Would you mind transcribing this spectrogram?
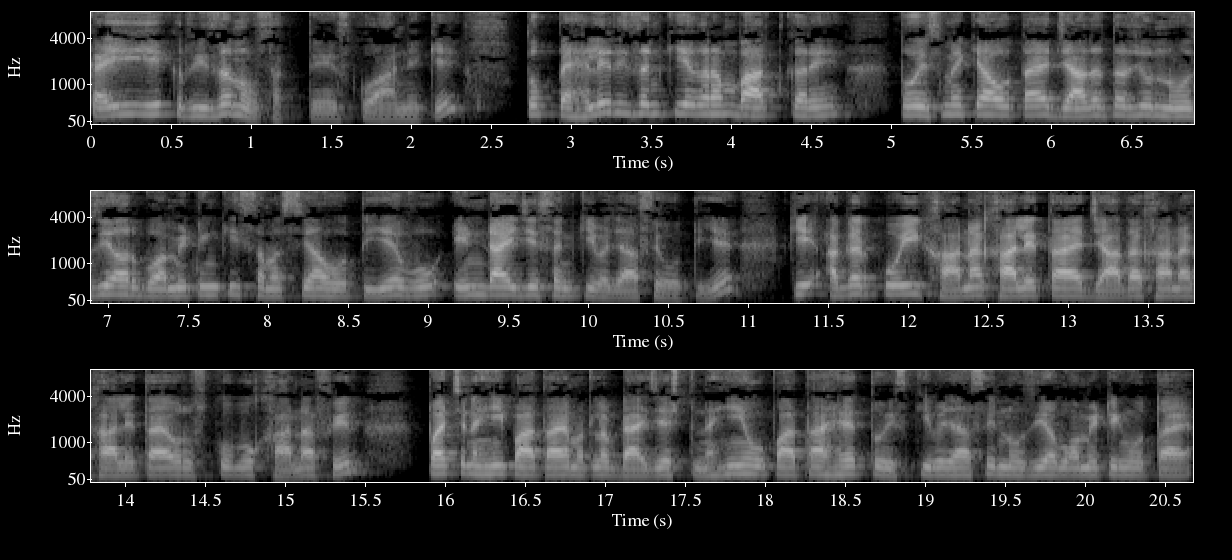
कई एक रीजन हो सकते हैं इसको आने के। तो पहले रीजन की अगर हम बात करें तो इसमें क्या होता है? ज़्यादातर जो नोजिया और वॉमिटिंग की समस्या होती है, वो इनडाइजेशन की वजह से होती है कि अगर कोई खाना खा लेता है, ज़्यादा खाना खा लेता है और उसको वो खाना फिर पच नहीं पाता है मतलब डाइजेस्ट नहीं हो पाता है तो इसकी वजह से नोजिया वॉमिटिंग होता है।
